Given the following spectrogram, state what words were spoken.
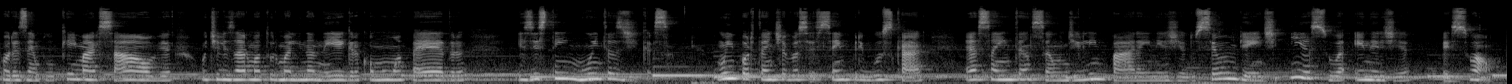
Por exemplo, queimar sálvia, utilizar uma turmalina negra como uma pedra Existem muitas dicas. O importante é você sempre buscar essa intenção de limpar a energia do seu ambiente e a sua energia pessoal.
